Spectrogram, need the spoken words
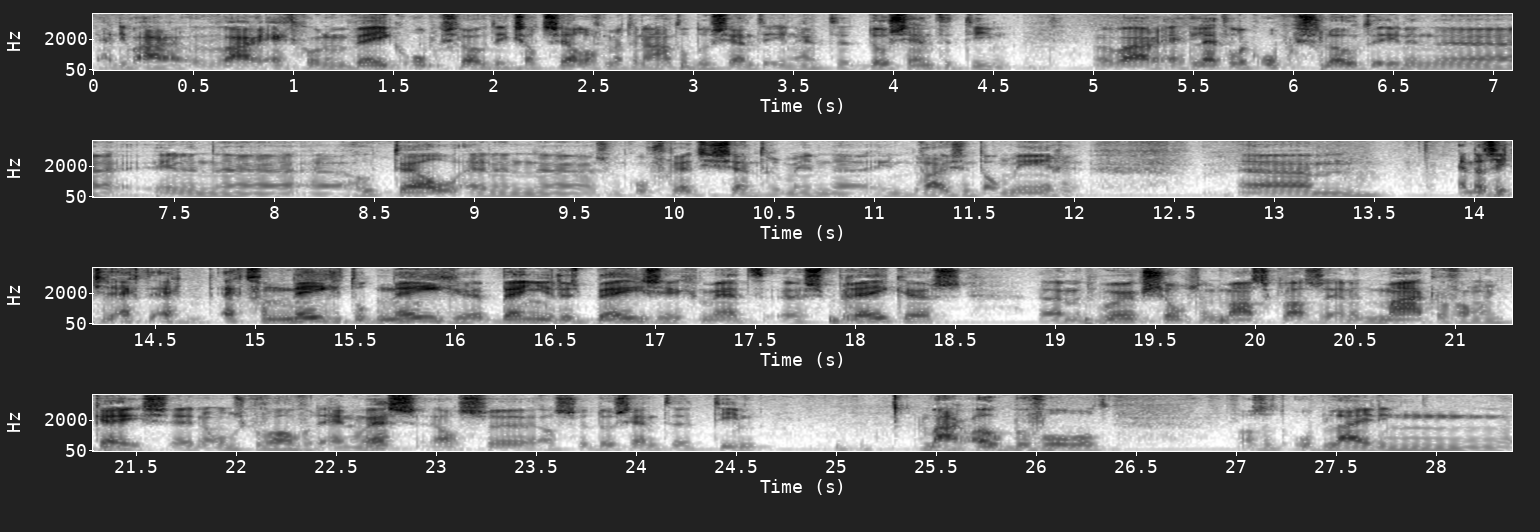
ja, die waren, waren echt gewoon een week opgesloten. Ik zat zelf met een aantal docenten in het docententeam. We waren echt letterlijk opgesloten in een, in een hotel en een, zo'n conferentiecentrum in, in Bruisend Almere. Um, en dan zit je echt, echt, echt van 9 tot 9 ben je dus bezig met uh, sprekers, uh, met workshops, met masterclasses en het maken van een case. In ons geval voor de NOS als, uh, als docententeam. Maar ook bijvoorbeeld was het opleiding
